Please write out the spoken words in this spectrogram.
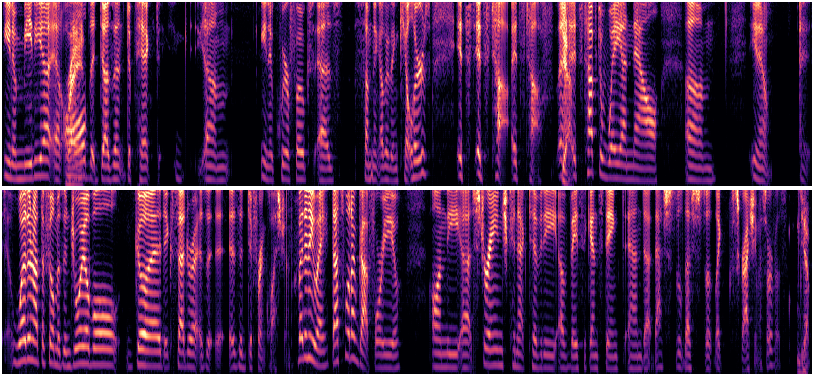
you know, media at all Right. that doesn't depict um, you know queer folks as something other than killers it's it's tough it's tough Uh, Yeah. it's tough to weigh in now um, you know uh, whether or not the film is enjoyable good etc is a, is a different question but anyway that's what i've got for you on the uh, strange connectivity of basic instinct and uh, that's just that's just like scratching the surface Yep.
